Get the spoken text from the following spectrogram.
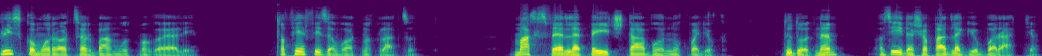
Chris komor arccal bámult maga elé. A férfi zavartnak látszott. Maxwell LePage tábornok vagyok. Tudod, nem? Az édesapád legjobb barátja.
